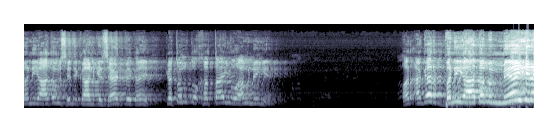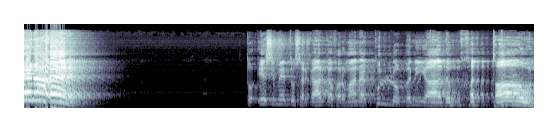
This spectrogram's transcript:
बनी आदम से निकाल के साइड पे कहें कि तुम तो खताई हो, हम नहीं है। और अगर बनी आदम में ही रहना है तो इसमें तो सरकार का फरमान है, कुल्लो बनी आदम खत्ताउन।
